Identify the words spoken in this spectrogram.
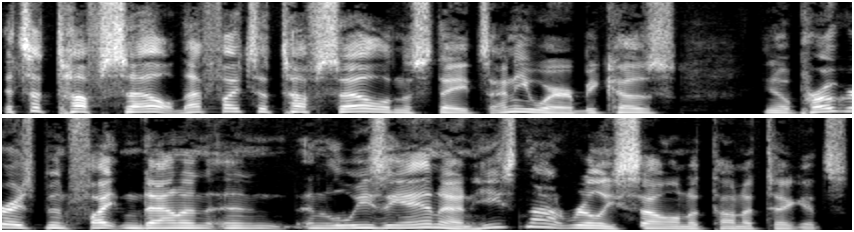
it's a tough sell. That fight's a tough sell in the states anywhere because you know Prograis's been fighting down in, in, in Louisiana and he's not really selling a ton of tickets.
